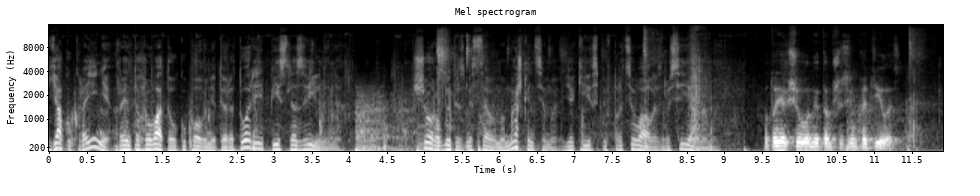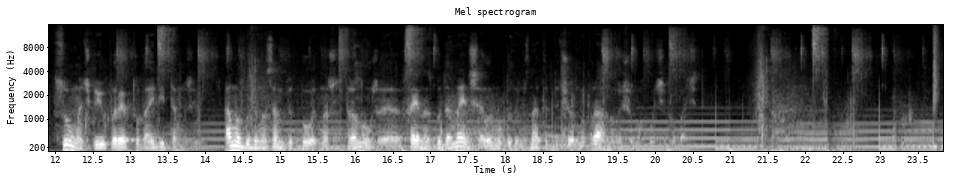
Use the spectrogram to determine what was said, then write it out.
Як Україні реінтегрувати окуповані території після звільнення? Що робити з місцевими мешканцями, які співпрацювали з росіянами? Ото якщо вони там щось їм хотілося, сумочку і вперед туди, йдіть там живіть. А ми будемо самі відбувати нашу страну вже. Хай нас буде менше, але ми будемо знати, до чого ми прагнемо і що ми хочемо бачити.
